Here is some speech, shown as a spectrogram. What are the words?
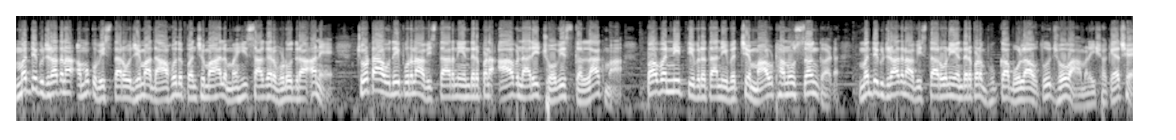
મધ્ય ગુજરાતના અમુક વિસ્તારો જેમાં દાહોદ, પંચમહાલ, મહીસાગર, વડોદરા અને છોટા ઉદયપુરના વિસ્તારની અંદર પણ આવનારી ચોવીસ કલાકમાં પવનની તીવ્રતાની વચ્ચે માવઠાનું સંકટ. મધ્ય ગુજરાતના વિસ્તારોની અંદર પણ ભૂક્કા બોલાવતું જોવા મળી શકે છે.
